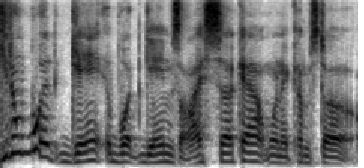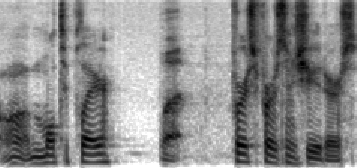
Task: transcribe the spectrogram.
you know what game what games I suck at when it comes to uh, multiplayer? What? First person shooters.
